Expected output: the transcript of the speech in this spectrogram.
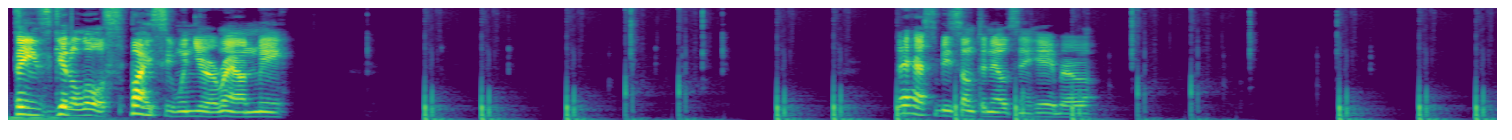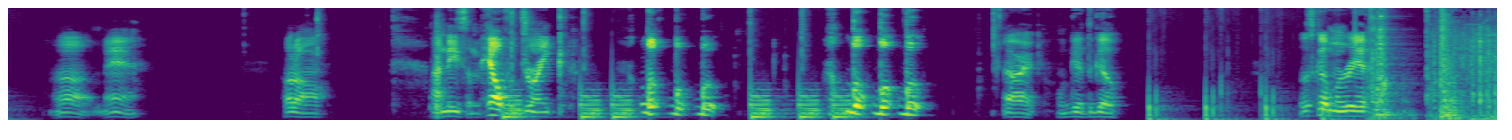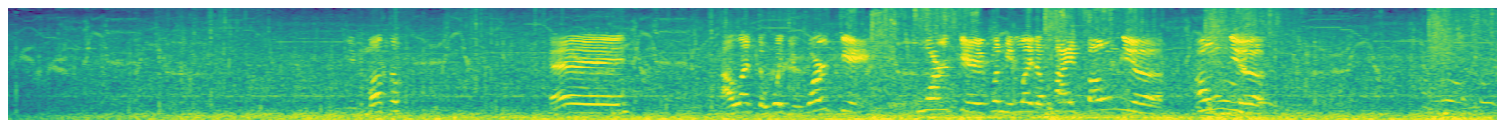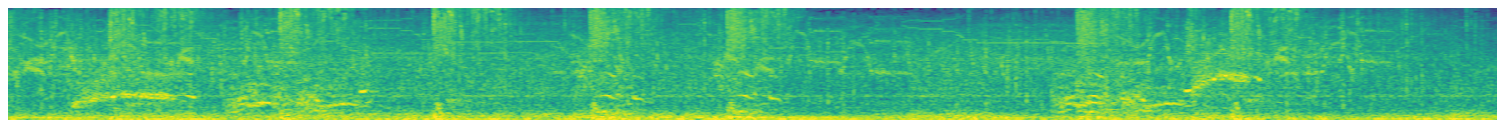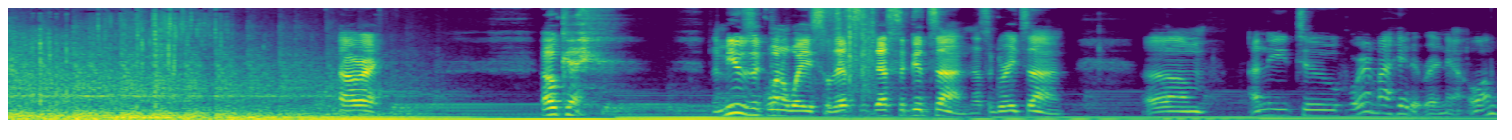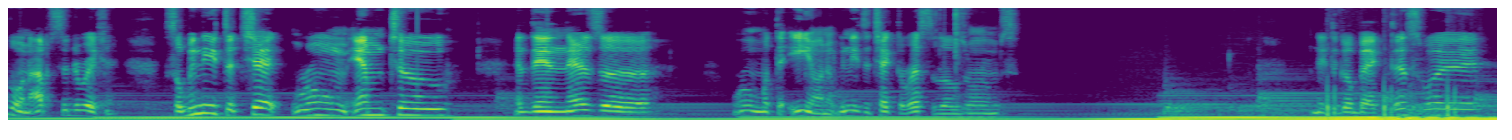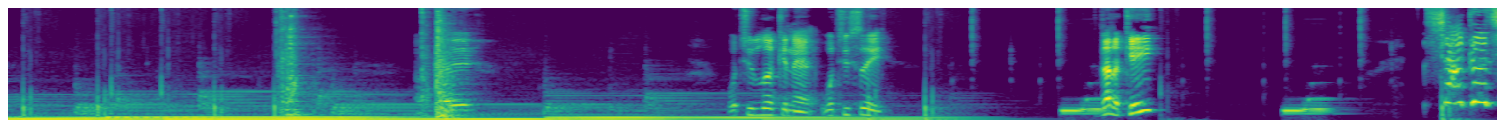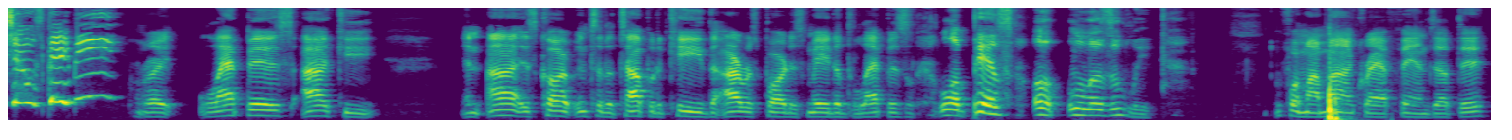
Things get a little spicy when you're around me. There has to be something else in here, bro. Oh, man. Hold on. I need some health drink. Look, look, look. Look, look, look. Alright, we're good to go. Let's go, Maria. You mother... Hey! I like the way you work it! Work it! Let me lay the pipe on ya! On ya! Alright. Okay. The music went away, so that's that's a good sign. That's a great sign. Um I need to where am I headed right now? Oh, I'm going the opposite direction. So we need to check room M2 and then there's a room with the E on it. We need to check the rest of those rooms. Need to go back this way. Okay. What you looking at? What you see? Is that a key? Shotgun shells, baby! Right. Lapis eye key. An eye is carved into the top of the key. The iris part is made of the lapis lapis lazuli. For my Minecraft fans out there.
